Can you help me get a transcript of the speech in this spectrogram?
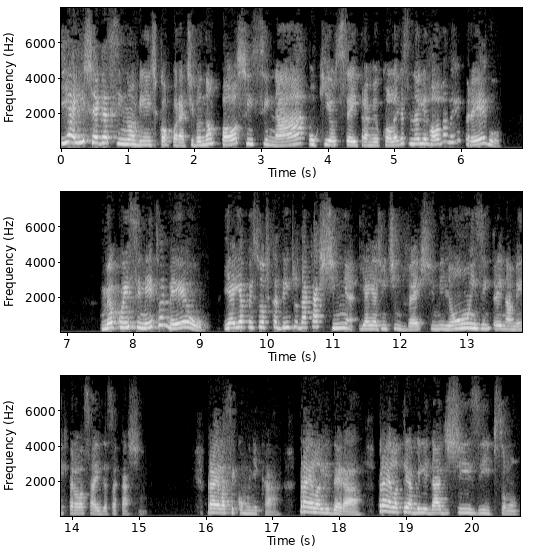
E aí chega assim no ambiente corporativo, eu não posso ensinar o que eu sei para meu colega, senão ele rouba meu emprego. Meu conhecimento é meu. E aí a pessoa fica dentro da caixinha. E aí a gente investe milhões em treinamento para ela sair dessa caixinha. Para ela se comunicar, para ela liderar, para ela ter habilidade X, Y.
